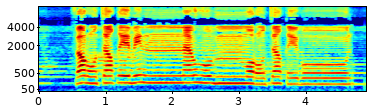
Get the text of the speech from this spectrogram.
فارتقب إنهم مرتقبون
